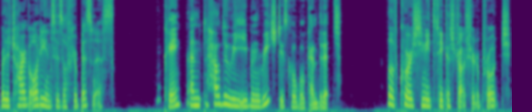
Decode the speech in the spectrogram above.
or the target audiences of your business. Okay, and how do we even reach these global candidates? Well, of course, you need to take a structured approach.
